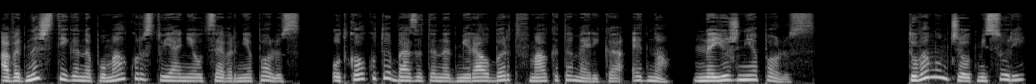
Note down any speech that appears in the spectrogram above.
а веднъж стига на по-малко разстояние от Северния полюс, отколкото е базата на Адмирал Бърт в Малката Америка, едно, на Южния полюс. Това момче от Мисури,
